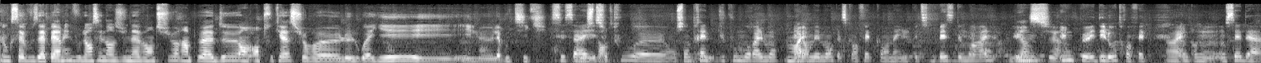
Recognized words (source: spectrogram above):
Donc ça vous a permis de vous lancer dans une aventure un peu à deux, en, en tout cas sur euh, le loyer et, et le, la boutique. C'est ça, et surtout euh, on s'entraide du coup moralement Ouais. énormément parce qu'en fait quand on a une petite baisse de morale, Bien une, sûr. une peut aider l'autre en fait. Ouais. Donc on, on s'aide à,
